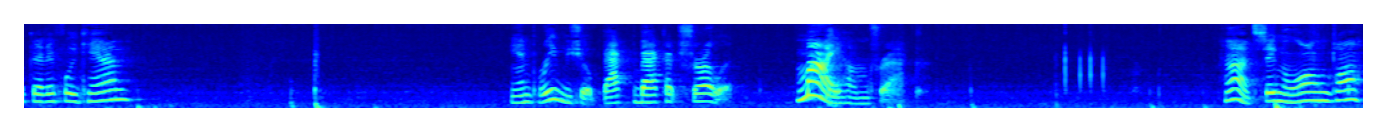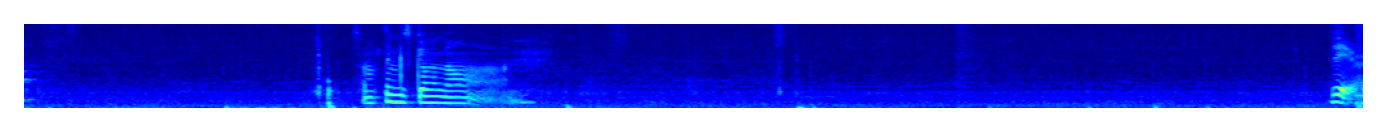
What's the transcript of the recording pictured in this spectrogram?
look at if we can. and preview show back to back at Charlotte, my home track. Huh, it's taking a long time. Something's going on. There.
